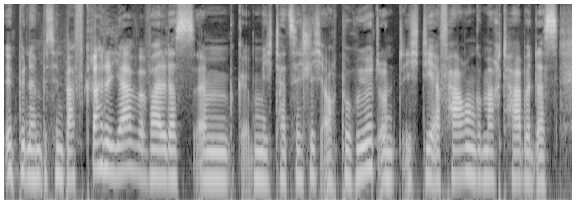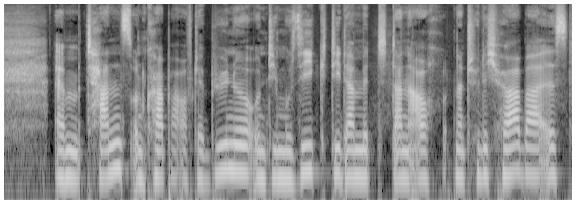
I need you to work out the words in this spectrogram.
ich bin ein bisschen baff gerade, ja, weil das ähm, mich tatsächlich auch berührt und ich die Erfahrung gemacht habe, dass ähm, Tanz und Körper auf der Bühne und die Musik, die damit dann auch natürlich hörbar ist,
